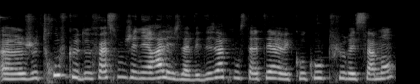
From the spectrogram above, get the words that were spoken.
Euh, je trouve que de façon générale, et je l'avais déjà constaté avec Coco plus récemment,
